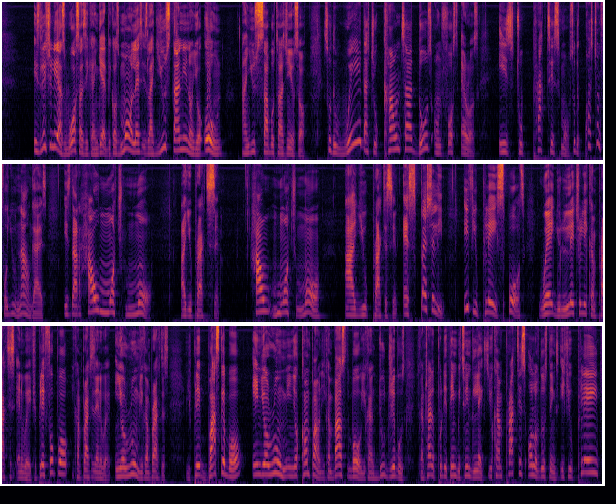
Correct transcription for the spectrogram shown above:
is literally as worse as it can get because more or less it's like you standing on your own and you sabotaging yourself. So the way that you counter those unforced errors is to practice more. So the question for you now guys is that how much more are you practicing? How much more are you practicing? Especially if you play sports where you literally can practice anywhere. If you play football, you can practice anywhere. In your room, you can practice. You play basketball in your room, in your compound, you can bounce the ball, you can do dribbles, you can try to put the thing between the legs. You can practice all of those things. If you play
